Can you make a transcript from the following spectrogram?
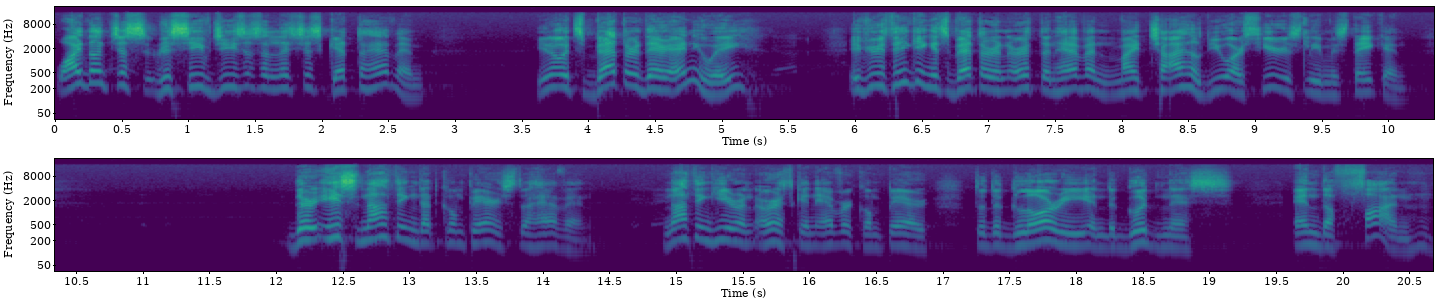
Why don't just receive Jesus and let's just get to heaven? You know, it's better there anyway. If you're thinking it's better on earth than heaven, my child, you are seriously mistaken. There is nothing that compares to heaven. Nothing here on earth can ever compare to the glory and the goodness and the fun,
